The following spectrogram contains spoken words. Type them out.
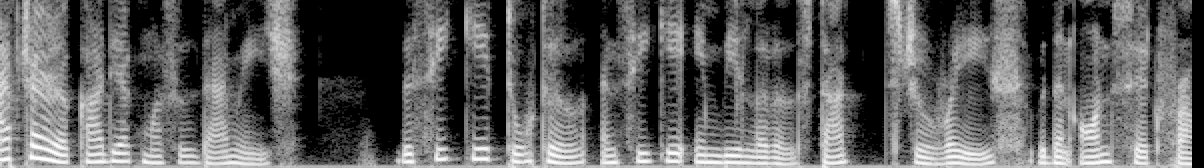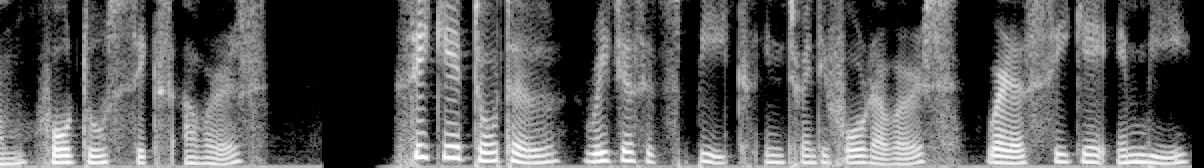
after a cardiac muscle damage, the CK total and CKMB level starts to rise with an onset from 4 to 6 hours CK total reaches its peak in 24 hours, whereas CKMB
